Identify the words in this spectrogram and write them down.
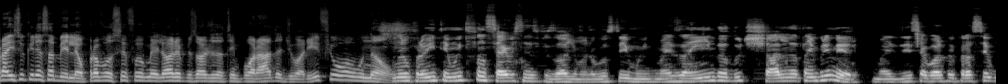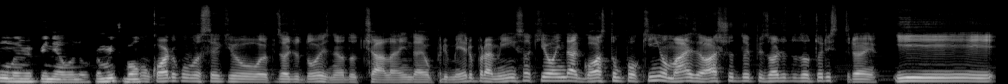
Pra isso eu queria saber, Léo, pra você foi o melhor episódio da temporada de Warif ou não? Não, pra mim tem muito fanservice nesse episódio, mano. Eu gostei muito. Mas ainda o do T'Challa ainda tá em primeiro. Mas esse agora foi pra segunda, na minha opinião, mano. Foi muito bom. Concordo com você que o episódio 2, né, o do T'Challa ainda é o primeiro pra mim, só que eu ainda gosto um pouquinho mais, eu acho, do episódio do Doutor Estranho. E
